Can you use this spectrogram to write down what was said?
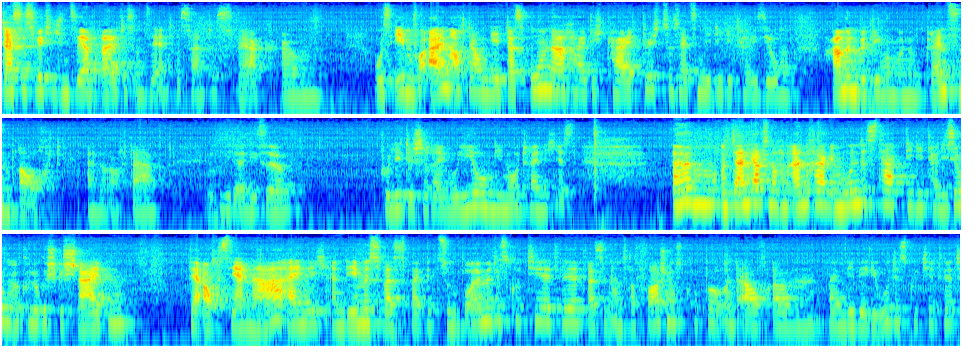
das ist wirklich ein sehr breites und sehr interessantes Werk, ähm, wo es eben vor allem auch darum geht, dass um Nachhaltigkeit durchzusetzen, die Digitalisierung Rahmenbedingungen und Grenzen braucht. Also auch da wieder diese politische Regulierung, die notwendig ist. Ähm, und dann gab es noch einen Antrag im Bundestag, Digitalisierung ökologisch gestalten. der auch sehr nah eigentlich an dem ist, was bei Bits und Bäume diskutiert wird, was in unserer Forschungsgruppe und auch ähm, beim WBGU diskutiert wird.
